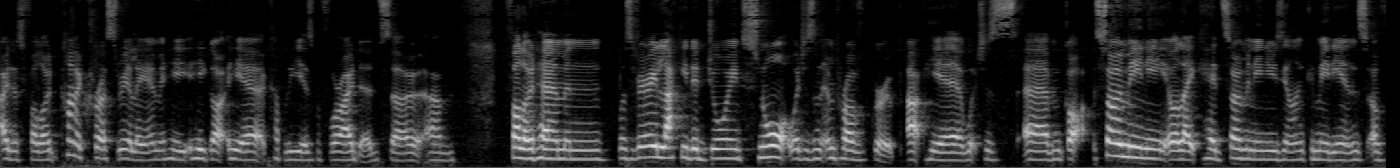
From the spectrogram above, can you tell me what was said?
I just followed kind of Chris really. I mean, he, he got here a couple of years before I did. So, um, followed him and was very lucky to join Snort, which is an improv group up here, which has um, got so many or like had so many New Zealand comedians of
